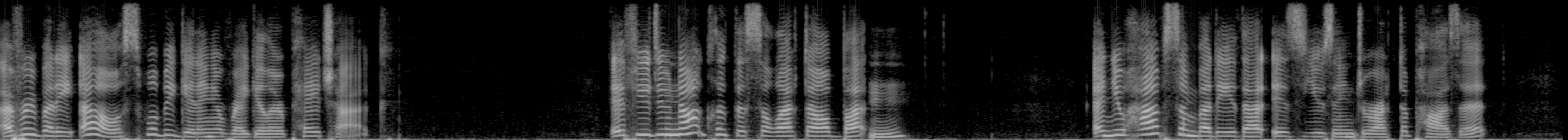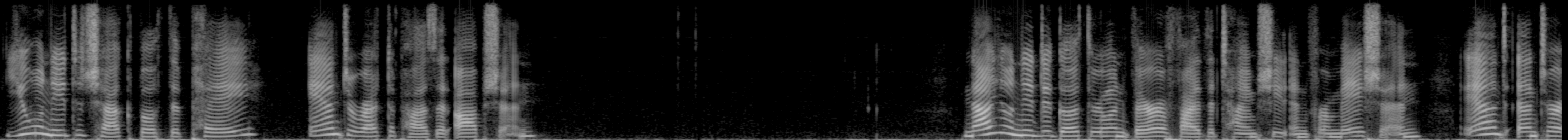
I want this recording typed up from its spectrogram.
Everybody else will be getting a regular paycheck. If you do not click the Select All button, and you have somebody that is using direct deposit, you will need to check both the Pay and Direct Deposit option. Now you'll need to go through and verify the timesheet information and enter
